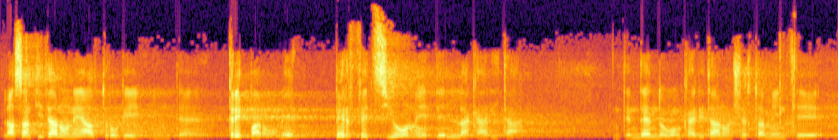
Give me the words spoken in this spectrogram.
La santità non è altro che in tre parole, perfezione della carità, intendendo con carità non certamente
